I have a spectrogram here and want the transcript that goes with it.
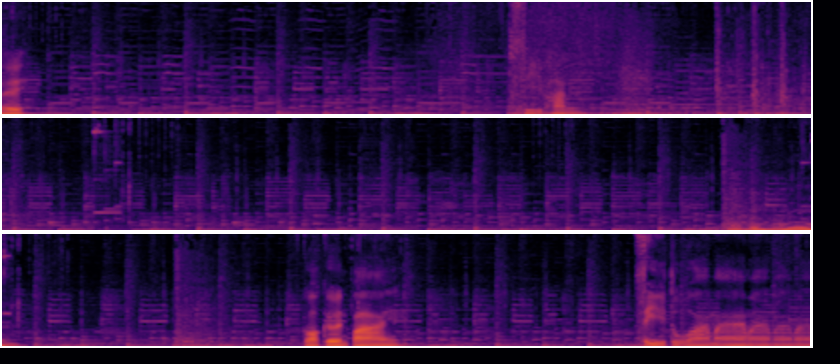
เฮ้ยสี่พันก็เกินไปสี่ตัว มา มา มา มา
